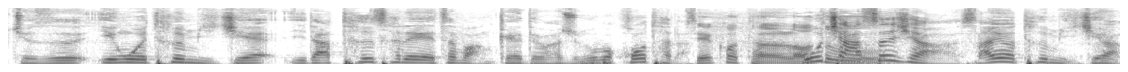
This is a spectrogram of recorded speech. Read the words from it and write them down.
就是因为偷面积，伊拉偷出来一只房间对伐？全部被敲脱了。侪敲脱了，老我。解释一下，啥叫偷面积啊？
